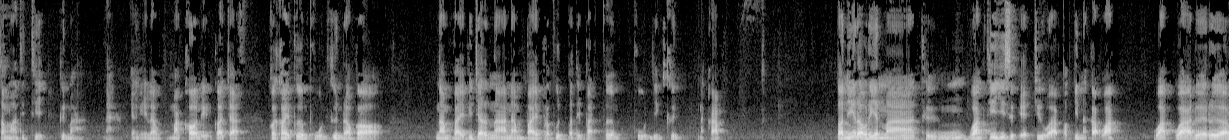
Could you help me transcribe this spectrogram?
สมาธิิขึ้นมานะอย่างนี้แล้วมรรคข้ออื่นก็จะค่อยๆ เพิ่มพูนขึ้นเราก็นำไปพิจารณานำไปประพฤติปฏิบัติเพิ่มพูนยิ่งขึ้นนะครับ ตอนนี้เราเรียนมาถึงวรรคที่ 21 ชื่อว่าปกินกะวรรควรรคว่าด้วยเรื่อง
